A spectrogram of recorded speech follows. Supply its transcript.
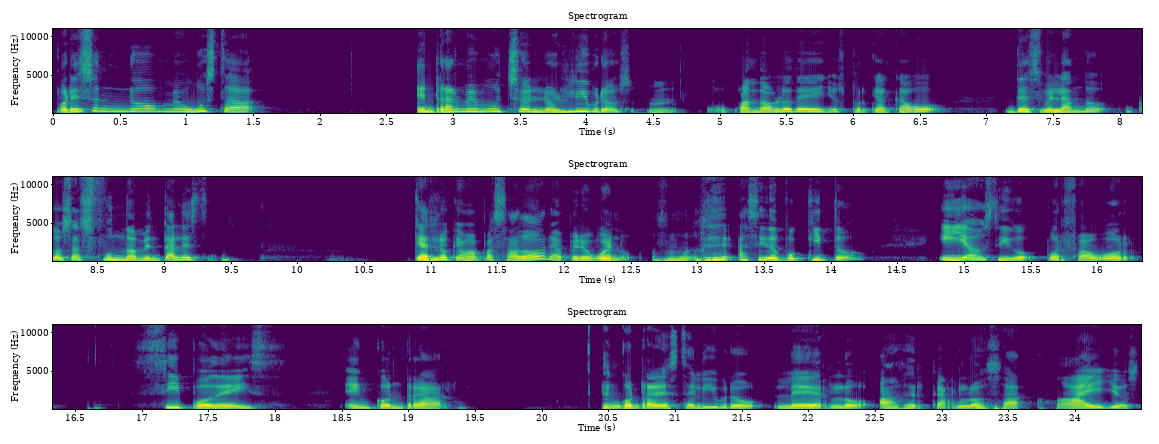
Por eso no me gusta entrarme mucho en los libros mm, cuando hablo de ellos porque acabo desvelando cosas fundamentales que es lo que me ha pasado ahora pero bueno ha sido poquito. Y ya os digo por favor si podéis encontrar, encontrar este libro, leerlo, acercarlos a, a ellos,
